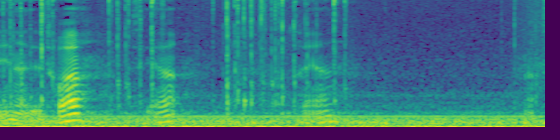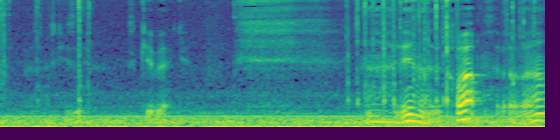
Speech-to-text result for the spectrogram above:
Lune 1, 2, 3. CA. Montréal. Non, c'était pas ça, excusez. C'est Québec. Lune 1, 2, 3. Ça va, voilà.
